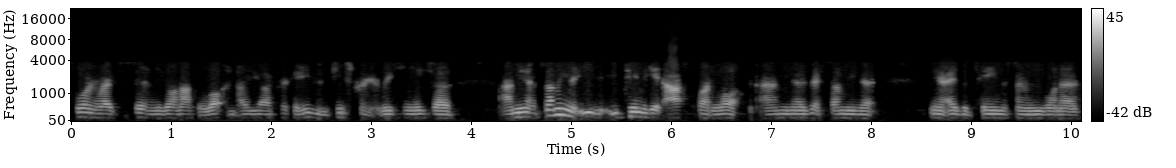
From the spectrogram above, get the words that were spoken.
scoring rates have certainly gone up a lot in ODI cricket, even in Test cricket recently. So, um, you know, it's something that you, you tend to get asked quite a lot. Um, you know, is that something that you know as a team is something we want to,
